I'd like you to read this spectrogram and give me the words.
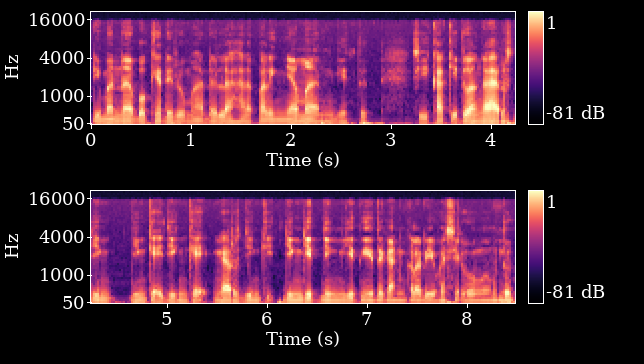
Di mana boker di rumah adalah hal paling nyaman gitu. Si kaki tuh nggak harus jing, jingke jingke nggak harus jingki, jinggit jinggit gitu kan kalau di WC umum tuh.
